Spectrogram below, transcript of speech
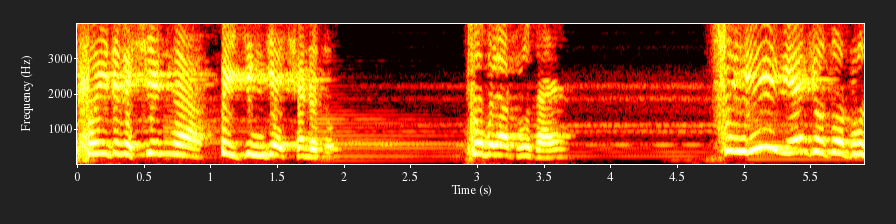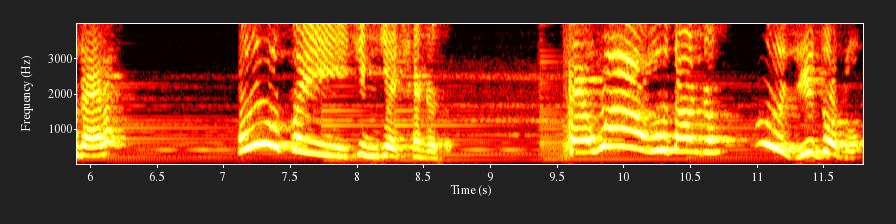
所以这个心啊被境界牵着走，做不了主宰，随缘就做主宰了。不被境界牵着走，在万物当中自己做主，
